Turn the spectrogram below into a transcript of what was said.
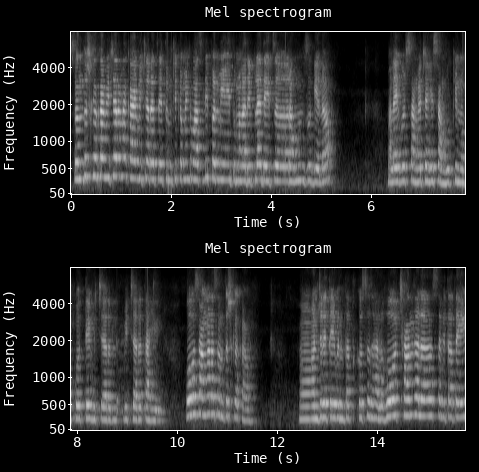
संतोष काका विचारा ना काय विचारायचंय? तुमची कमेंट वाचली पण मी तुम्हाला रिप्लाय द्यायचं राहून गेलं. मला एक गोष्ट सांगायची हे सांगू की नको ते विचार विचारत आहे. हो सांगा ना संतोष काका. अंजली ताई म्हणतात कसं झालं? हो छान झालं सविता ताई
